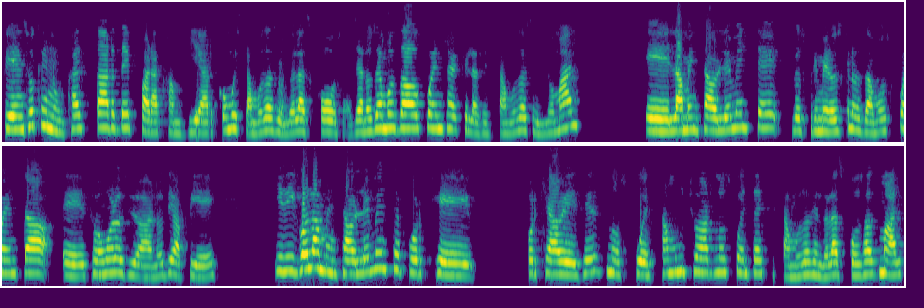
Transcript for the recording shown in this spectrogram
pienso que nunca es tarde para cambiar cómo estamos haciendo las cosas. Ya nos hemos dado cuenta de que las estamos haciendo mal. Eh, lamentablemente, los primeros que nos damos cuenta eh, somos los ciudadanos de a pie. Y digo lamentablemente porque, porque a veces nos cuesta mucho darnos cuenta de que estamos haciendo las cosas mal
